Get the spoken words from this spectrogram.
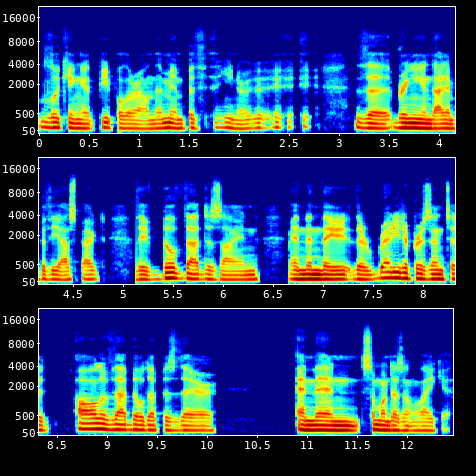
looking at people around them empathy you know eh, eh, eh, the bringing in that empathy aspect they've built that design and then they they're ready to present it all of that buildup is there and then someone doesn't like it.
